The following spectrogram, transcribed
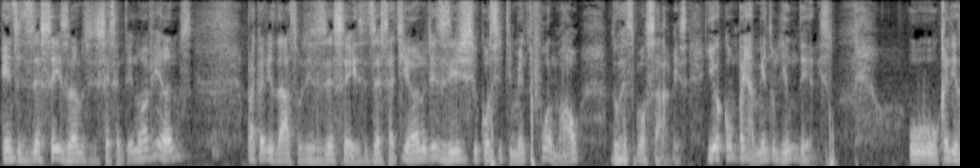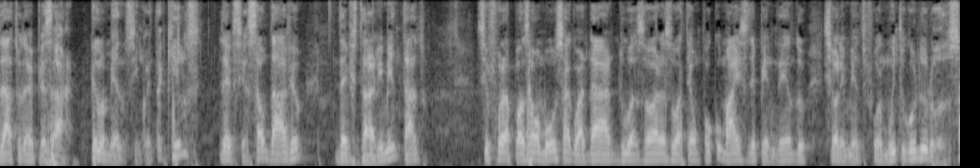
entre 16 anos e 69 anos. Para candidatos de 16 e 17 anos, exige-se o consentimento formal dos responsáveis e o acompanhamento de um deles. O candidato deve pesar pelo menos 50 quilos deve ser saudável, deve estar alimentado. Se for após almoço, aguardar duas horas ou até um pouco mais, dependendo se o alimento for muito gorduroso.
